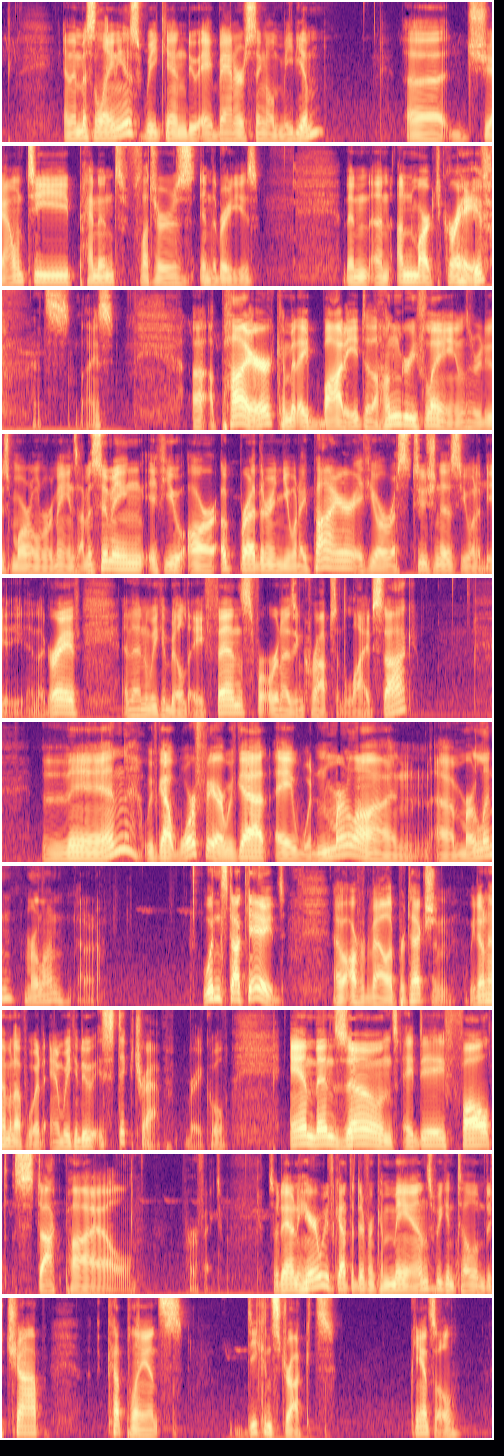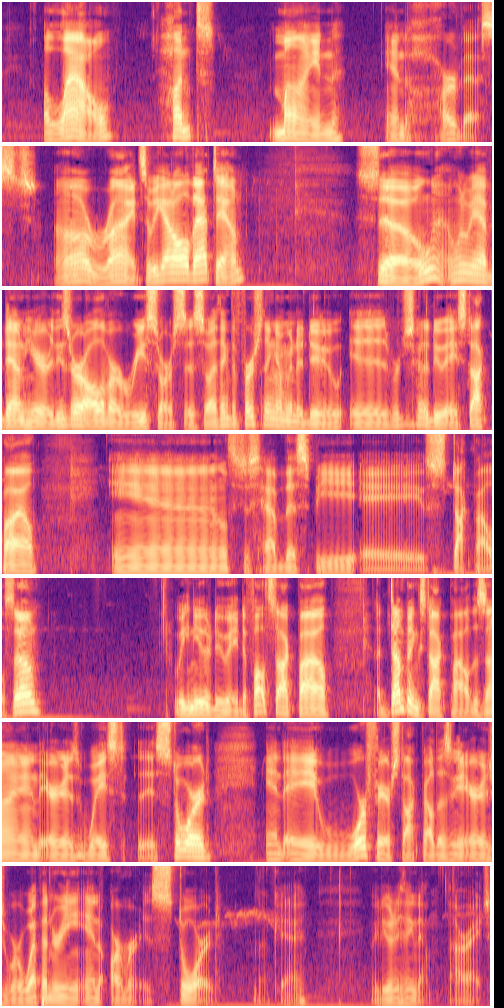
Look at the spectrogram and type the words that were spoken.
And then miscellaneous, we can do a banner single medium. Uh, jaunty pennant flutters in the breeze. Then an unmarked grave. That's nice. Uh, a pyre, commit a body to the hungry flames and reduce mortal remains. I'm assuming if you are Oak Brethren, you want a pyre. If you are restitutionist, you want to be in the grave. And then we can build a fence for organizing crops and livestock. Then we've got warfare. We've got a wooden Merlon. Uh, Merlin? Merlon? I don't know. Wooden stockades have offered valid protection. We don't have enough wood, and we can do a stick trap. Very cool. And then zones, a default stockpile. Perfect. So down here, we've got the different commands. We can tell them to chop, cut plants, deconstruct, cancel, allow, hunt, mine, and harvest. All right, so we got all that down. So, what do we have down here? These are all of our resources. So I think the first thing I'm going to do is we're just going to do a stockpile. And let's just have this be a stockpile zone. We can either do a default stockpile, a dumping stockpile designed areas waste is stored, and a warfare stockpile designated areas where weaponry and armor is stored. Okay. We do anything? No. All right.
